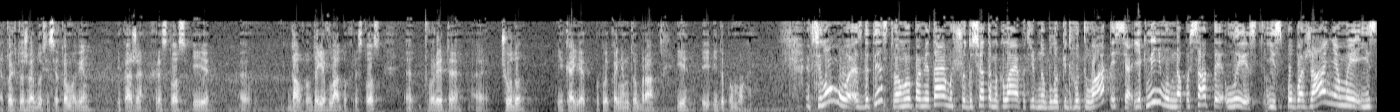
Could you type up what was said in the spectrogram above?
А той, хто живе в Дусі Святому, він, як каже Христос, і е, дав, дає владу Христос е, творити е, чудо, яке є покликанням добра і, і, і допомоги. В цілому, з дитинства ми пам'ятаємо, що до Свята Миколая потрібно було підготуватися, як мінімум написати лист із побажаннями, із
